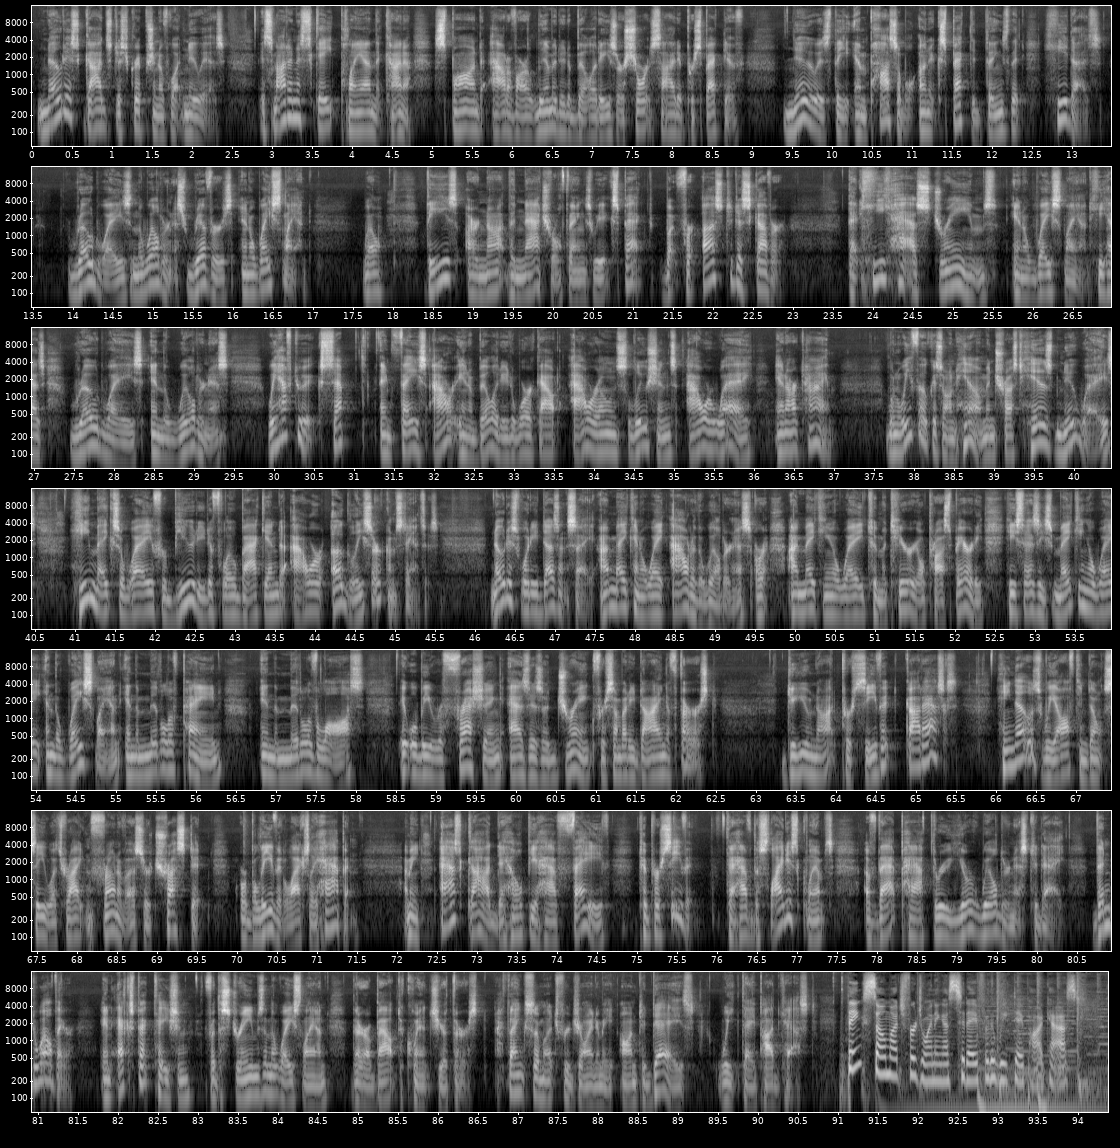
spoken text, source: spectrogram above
Notice God's description of what new is. It's not an escape plan that kind of spawned out of our limited abilities or short sighted perspective. New is the impossible, unexpected things that He does roadways in the wilderness, rivers in a wasteland. Well, these are not the natural things we expect, but for us to discover that He has streams in a wasteland, He has roadways in the wilderness, we have to accept and face our inability to work out our own solutions our way in our time. When we focus on Him and trust His new ways, He makes a way for beauty to flow back into our ugly circumstances. Notice what he doesn't say. I'm making a way out of the wilderness, or I'm making a way to material prosperity. He says he's making a way in the wasteland, in the middle of pain, in the middle of loss. It will be refreshing as is a drink for somebody dying of thirst. Do you not perceive it? God asks. He knows we often don't see what's right in front of us or trust it or believe it'll actually happen. I mean, ask God to help you have faith to perceive it, to have the slightest glimpse of that path through your wilderness today. Then dwell there in expectation for the streams in the wasteland that are about to quench your thirst. Thanks so much for joining me on today's weekday podcast. Thanks so much for joining us today for the weekday podcast.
